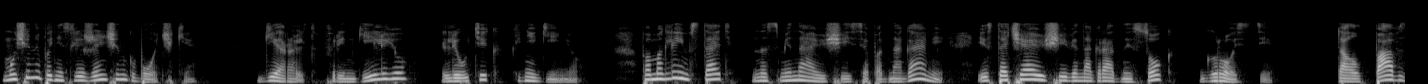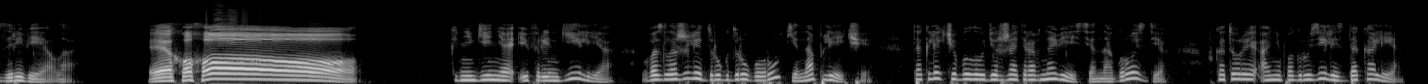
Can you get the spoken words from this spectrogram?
Мужчины понесли женщин к бочке. Геральт Фрингилью Лютик княгиню. Помогли им встать на сминающиеся под ногами, источающие виноградный сок грозди. Толпа взревела. «Эхо-хо!» Княгиня и Фрингилья возложили друг другу руки на плечи. Так легче было удержать равновесие на гроздях, в которые они погрузились до колен.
